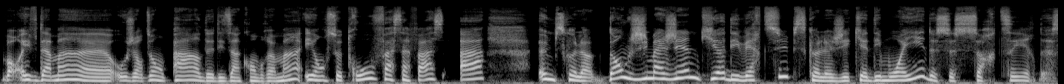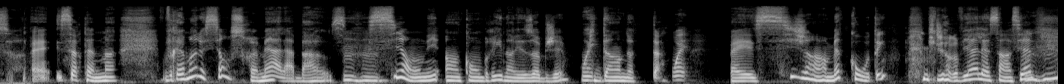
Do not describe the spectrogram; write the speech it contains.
Bon, évidemment, euh, aujourd'hui, on parle de désencombrement et on se trouve face à face à une psychologue. Donc, j'imagine qu'il y a des vertus psychologiques, il y a des moyens de se sortir de ça. Ben, certainement. Vraiment, là, si on se remet à la base, Mhm. si on est encombré dans les objets, Oui. puis dans notre temps, Oui. Ben, si j'en mets de côté, puis je reviens à l'essentiel, Mhm.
